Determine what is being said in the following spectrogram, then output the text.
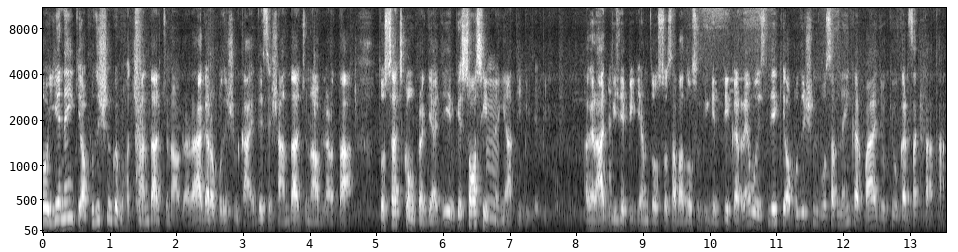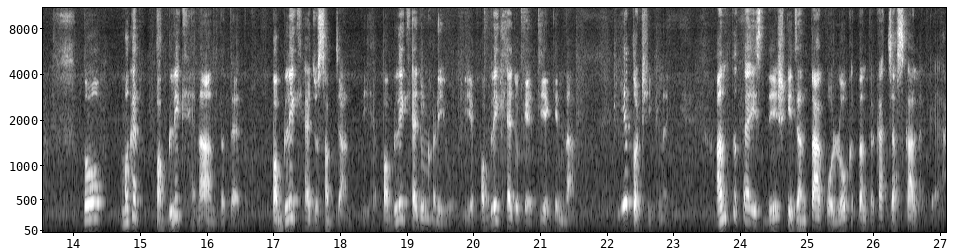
तो ये नहीं कि अपोजिशन को बहुत शानदार चुनाव लड़ रहा है। अगर अपोजिशन कायदे से शानदार चुनाव लड़ता तो सच कहूँ प्रज्ञा जी इनके सौ सीट हम्म। नहीं आती बीजेपी को। अगर आज बीजेपी की हम 200 सवा दो की गिनती कर रहे हैं वो इसलिए कि अपोजिशन वो सब नहीं कर पाया जो कि वो कर सकता था। तो मगर पब्लिक है ना अंततः तो। पब्लिक है जो सब जानती है। पब्लिक है जो हम्म। खड़ी होती है। पब्लिक है जो कहती है कि ना। ये तो ठीक नहीं है। अंततः इस देश की जनता को लोकतंत्र का चस्का लग गया है।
